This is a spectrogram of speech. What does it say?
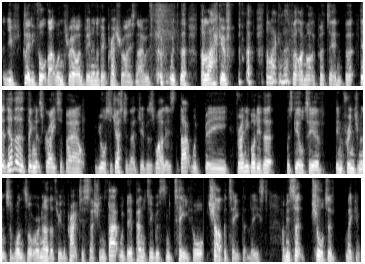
You've clearly thought that one through. I'm feeling a bit pressurised now with with the, the lack of the lack of effort I might have put in. But the, the other thing that's great about your suggestion there, Jim, as well, is that would be for anybody that was guilty of infringements of one sort or another through the practice sessions, that would be a penalty with some teeth or sharper teeth at least. I mean, so, short of making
